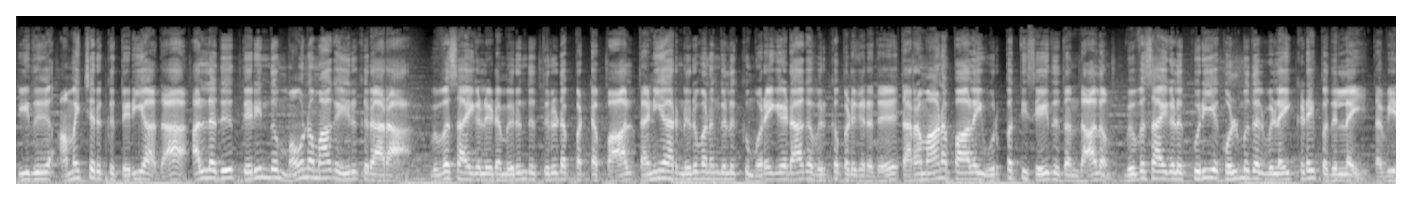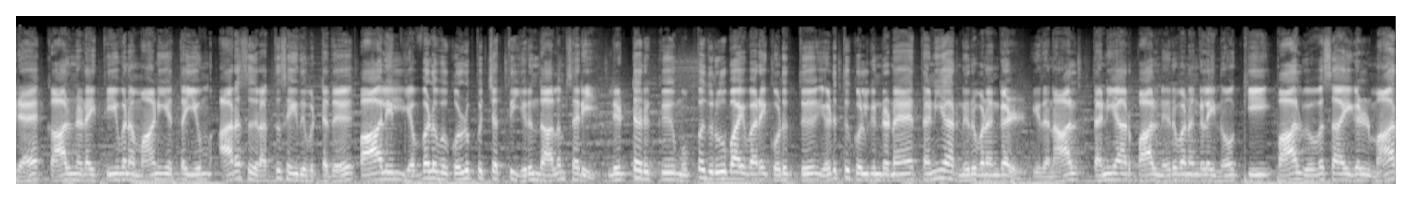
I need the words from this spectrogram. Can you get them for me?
இது அமைச்சருக்கு தெரியாதா? அல்லது தெரிந்தும் மௌனமாக இருக்கிறாரா? விவசாயிகளிடமிருந்து திருடப்பட்ட பால் தனியார் நிறுவனங்களுக்கு முறைகேடாக விற்கப்படுகிறது. தரமான பாலை உற்பத்தி செய்து தந்தாலும் விவசாயிகளுக்குரிய கொள்முதல் விலை கிடைப்பதில்லை. தவிர கால்நடை தீவன மானியத்தையும் அரசு ரத்து செய்துவிட்டது. பாலில் எவ்வளவு கொழுப்புச்சத்து இருந்தாலும் சரி லிட்டருக்கு முப்பது ரூபாய் வரை கொடுத்து எடுத்துக் கொள்கின்றன தனியார் நிறுவனங்கள். இதனால் தனியார் பால் நிறுவனங்களை நோக்கி பால் விவசாயிகள் மாற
